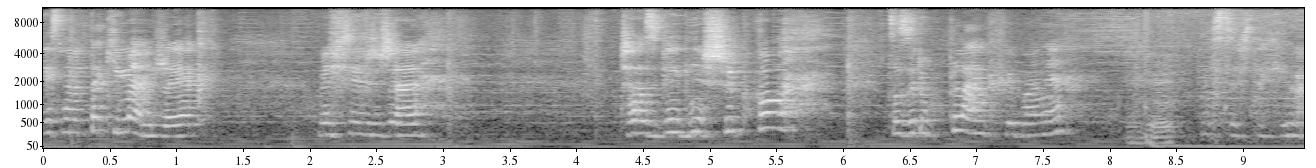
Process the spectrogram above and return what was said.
Jest nawet taki mem, że jak myślisz, że czas biegnie szybko, to zrób plank chyba, nie? Mhm. Jest coś takiego.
